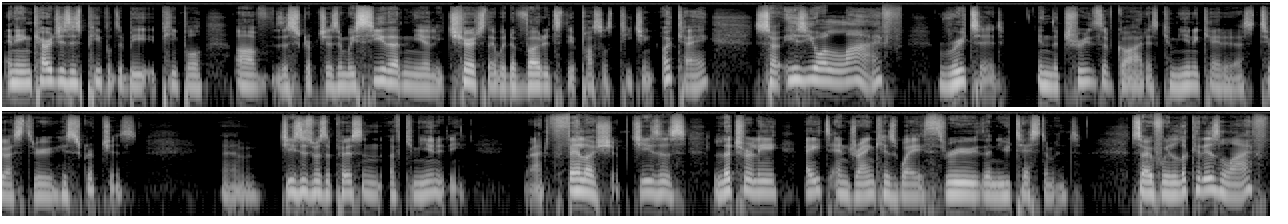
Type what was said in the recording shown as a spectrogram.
and he encourages his people to be people of the scriptures. And we see that in the early church, they were devoted to the apostles' teaching. Okay, so is your life rooted in the truths of God as communicated us to us through his scriptures? Um, Jesus was a person of community, right? Fellowship. Jesus literally ate and drank his way through the New Testament. So if we look at his life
